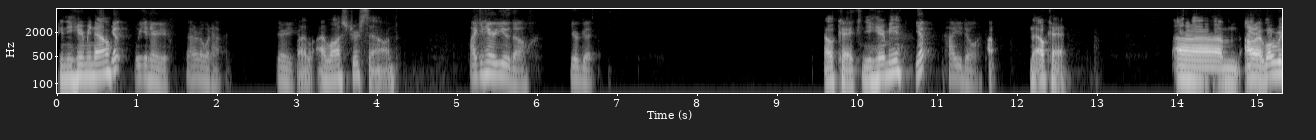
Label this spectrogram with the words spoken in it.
Can you hear me now? Yep, we can hear you. I don't know what happened. There you go. I, I lost your sound. I can hear you though. You're good. Okay, can you hear me? Yep. How you doing? Uh, okay. Um. All right. What we're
